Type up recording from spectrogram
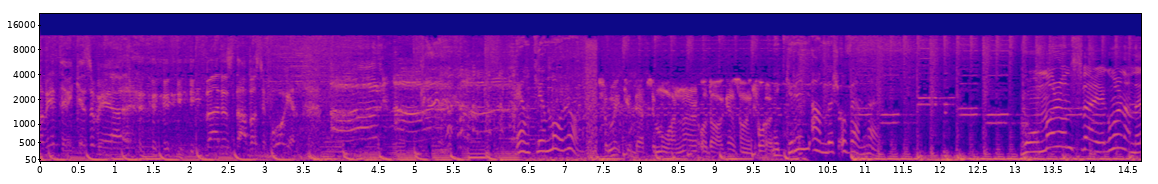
Jag vet vilken som är världens snabbaste fågel. Äntligen morgon Så mycket bättre morgnar och dagar som vi får. med Gry, Anders och vänner. God morgon, Sverige. God morgon, Anders.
